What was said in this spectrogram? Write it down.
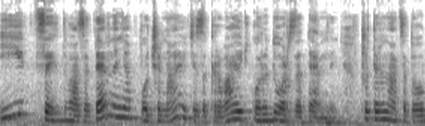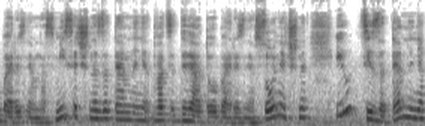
і цих два затемнення починають і закривають коридор затемнень. 14 березня у нас місячне затемнення, 29 березня сонячне, і ці затемнення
